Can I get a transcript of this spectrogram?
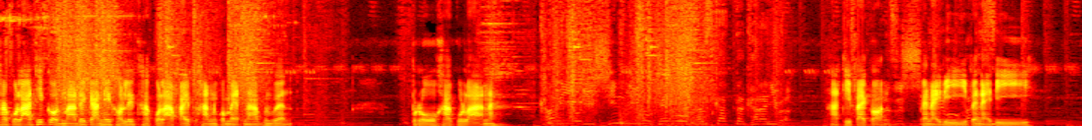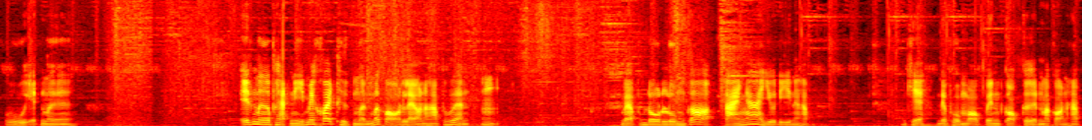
คากุระที่กดมาด้วยกันนี่เขาเล่นคากุระไปพันกว่าแมตช์นะเพื่อนเพื่อนโปรคากุระนะหาที่ไปก่อน ไปไหนดี ไปไหนดีอู้เอ็ดมือ เอ็ดมือแพทนี้ไม่ค่อยถึกเหมือนเมื่อก่อนแล้วนะครับเพื่อนๆแบบโดนลุมก็ตายง่ายอยู่ดีนะครับ โอเค เดี๋ยวผมบอกเป็นเกาะเกิดมาก่อนครับ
